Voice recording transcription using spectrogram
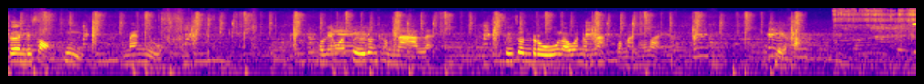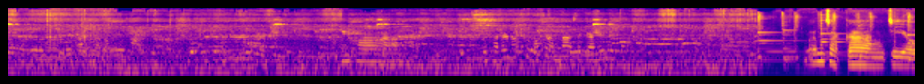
เกินไป 2 ขีด แม่นอยู่ เขาเรียกว่าซื้อจนชำนาญและ ซื้อจนรู้แล้วว่าน้ำหนักประมาณเท่าไหร่อะโอเคค่ะ ค่ะลูกค้าได้รับส่วนลดสามบาทสแกนได้เลยจ้ะเริ่มจากการเจียว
